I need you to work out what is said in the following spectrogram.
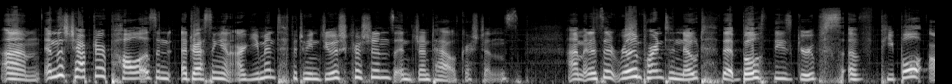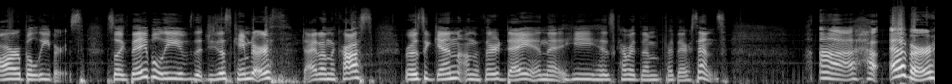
Um, in this chapter, Paul is an addressing an argument between Jewish Christians and Gentile Christians. Um, and it's really important to note that both these groups of people are believers. So, like, they believe that Jesus came to earth, died on the cross, rose again on the third day, and that he has covered them for their sins. Uh, however,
